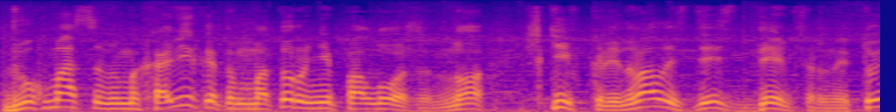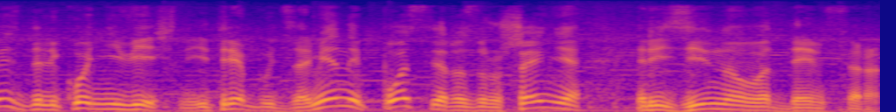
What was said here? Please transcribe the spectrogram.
Двухмассовый маховик этому мотору не положен, но шкив коленвала здесь демпферный, то есть далеко не вечный и требует замены после разрушения резинового демпфера.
